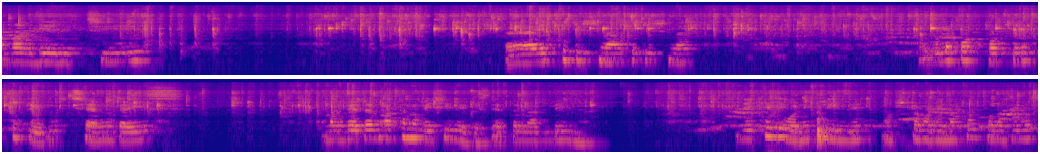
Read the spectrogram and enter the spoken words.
আবার দিয়ে দিচ্ছি। ফুটিস না ফুটিস না। এগুলো পট পট করে ফুটে, বুঝছেন গাইস আমার ব্যাটার মাখানো বেশি হয়ে গেছে, এত লাগবেই না। রেখে দিব নি ফ্রিজে নষ্ট হবে না তো, কোনো জিনিস।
